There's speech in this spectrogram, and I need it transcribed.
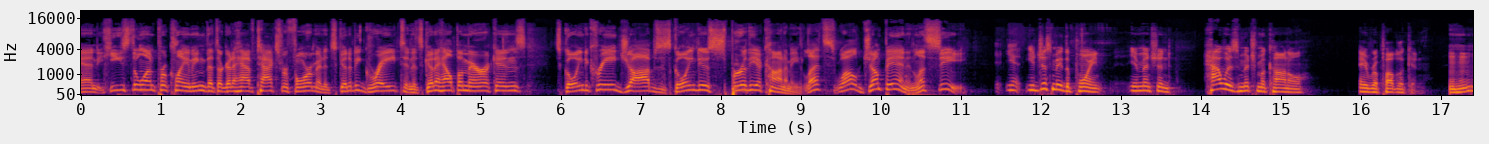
and he's the one proclaiming that they're going to have tax reform and it's going to be great and it's going to help Americans. It's going to create jobs. It's going to spur the economy. Let's, well, jump in and let's see. Yeah, you just made the point. You mentioned how is Mitch McConnell a Republican? Mm-hmm.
